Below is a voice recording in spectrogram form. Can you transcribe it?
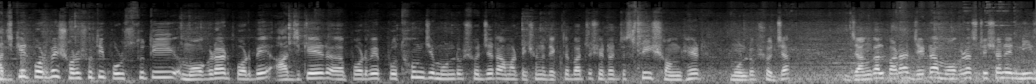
আজকের পর্বে সরস্বতী প্রস্তুতি মগরার পর্বে, আজকের পর্বে প্রথম যে মণ্ডপ সজ্জাটা আমার পেছনে দেখতে পাচ্ছ, সেটা হচ্ছে স্ত্রী সংঘের মণ্ডপ সজ্জা। জাঙ্গালপাড়া, যেটা মগরা স্টেশনের নিচ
